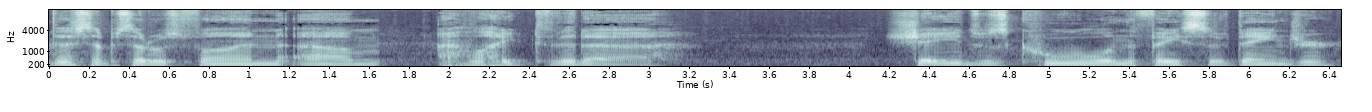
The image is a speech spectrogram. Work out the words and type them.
this episode was fun. Um, I liked that uh, Shades was cool in the face of danger.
